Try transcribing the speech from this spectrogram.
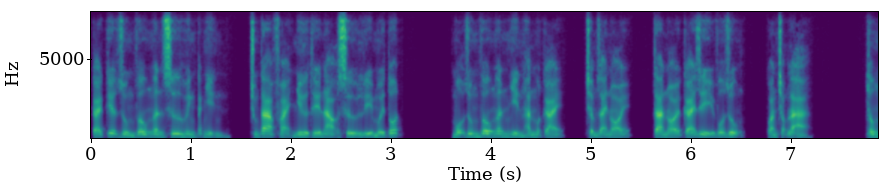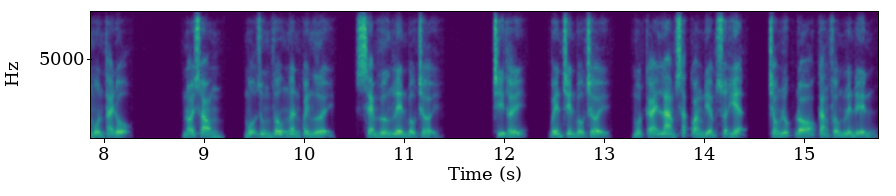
Cái kia dùng vô ngân sư huynh cách nhìn, chúng ta phải như thế nào xử lý mới tốt? Mộ dung vô ngân nhìn hắn một cái, chậm rãi nói, ta nói cái gì vô dụng quan trọng là thông môn thái độ. Nói xong, mộ dung vô ngân quay người, xem hướng lên bầu trời. Chỉ thấy, bên trên bầu trời, một cái lam sắc quang điểm xuất hiện, trong lúc đó căng phồng lên đến,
